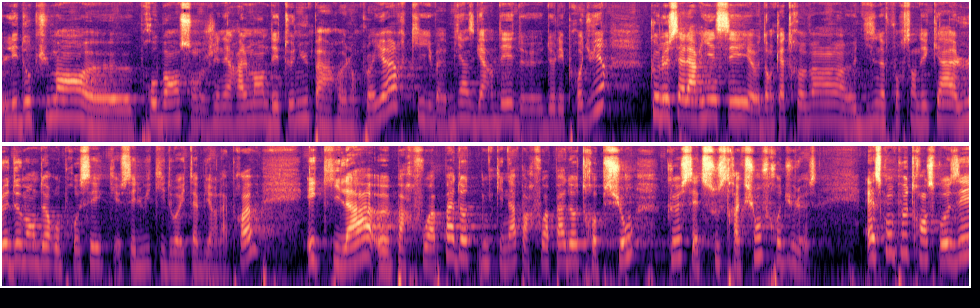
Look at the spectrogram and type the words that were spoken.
les documents euh, probants sont généralement détenus par euh, l'employeur qui va bien se garder de, les produire, que le salarié c'est dans 99% des cas le demandeur au procès, c'est lui qui doit établir la preuve, et qu'il n'a parfois pas d'autre option que cette soustraction frauduleuse. Est-ce qu'on peut transposer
